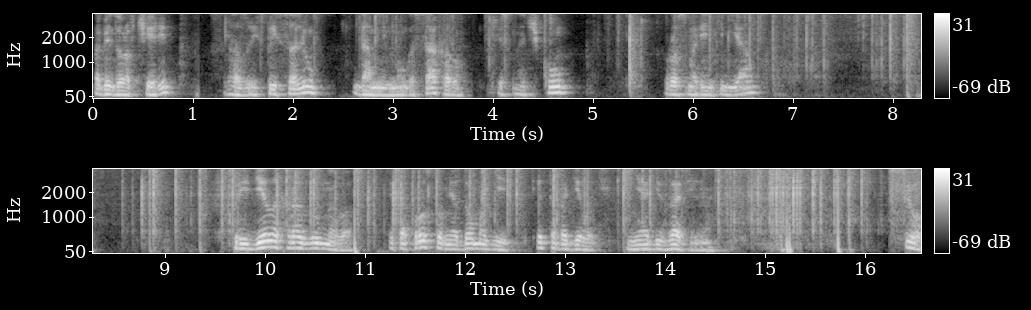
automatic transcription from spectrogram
помидоров черри. Сразу их присолю. Дам немного сахару, чесночку, росмарин, тимьян. В пределах разумного. Это просто у меня дома есть. Этого делать не обязательно. Все.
